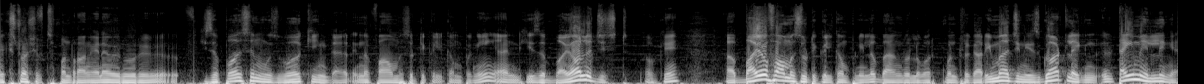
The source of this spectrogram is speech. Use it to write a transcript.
எக்ஸ்ட்ரா ஷிஃப்ட்ஸ் பண்ணுறாங்க ஏன்னா இவர் ஒரு is a person who's working there in pharmaceutical company and he's a biologist okay biopharmaceutical கம்பெனியில் பெங்களூரில் ஒர்க் பண்ணிருக்காரு imagine is god like time இல்லைங்க.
